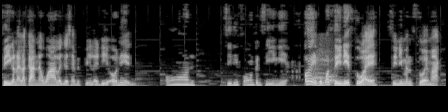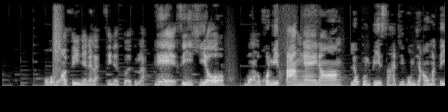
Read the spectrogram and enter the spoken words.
สีกันหน่อยละกันนะว่าเราจะใช้เป็นสีอะไรดี โอ้นี่ อ๋อสีดีฟอลมันเป็นสีอย่างนี้ เอ้ย ผมว่าสีนี้สวย สีนี้มันสวยมาก ผมว่าผมเอาสีนี้นี่แหละ สีนี้สวยสุดละ นี่ สีเขียวเหมองกับคนมีตังไงน้อง แล้วผลปีศาจที่ผมจะเอามาตี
